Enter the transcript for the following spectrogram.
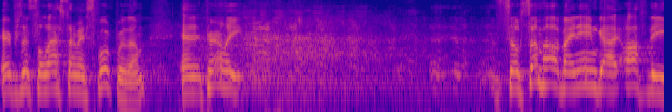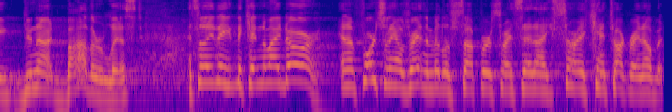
ever since the last time I spoke with them. And apparently, so somehow my name got off the do not bother list. And so they, they, came to my door. And unfortunately, I was right in the middle of supper, so I said, I, Sorry, I can't talk right now, but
